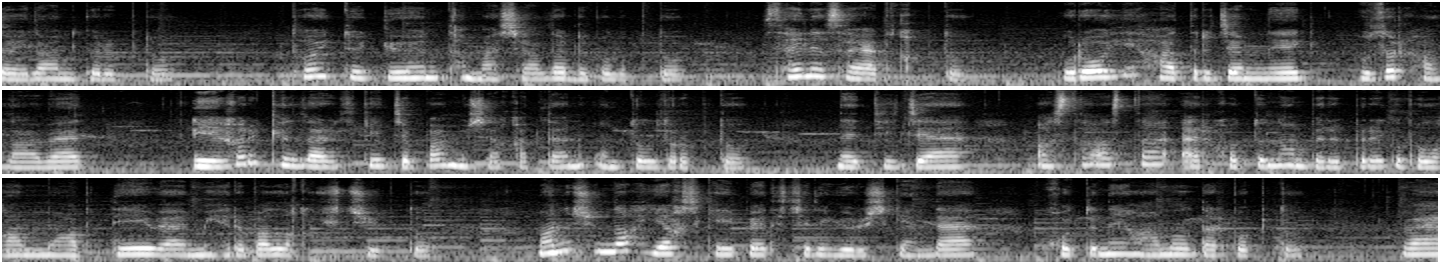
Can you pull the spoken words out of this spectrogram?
joylarni ko'ribdi to'y to'kun tomoshalarda bo'libdi sayli sayohat qilibdi ruhiy xotirjamlik huzur halovat ig'ir kunlardagi jafo mushaqqatlarni unutildiribdi natija asta asta er xotinning bir biriga bo'lgan muhabbati va mehribonligi kuchayibdi mana shundoq yaxshi kayfiyat ichida yurishganda xotini homildor bo'libdi va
